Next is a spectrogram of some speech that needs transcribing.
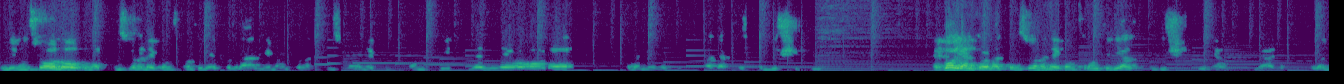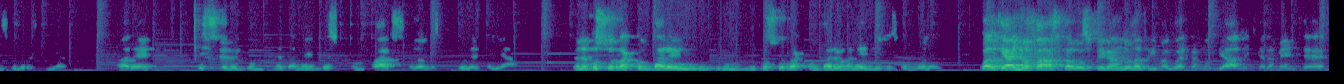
quindi non solo un'attenzione nei confronti dei programmi, ma anche un'attenzione nei confronti delle ore che vengono a queste discipline. E poi anche un'attenzione nei confronti di altre discipline ausiliarie, come la geografia, che pare essere completamente scomparsa dalla scuola italiana. Ve ne posso raccontare un, un, vi posso raccontare un aneddoto se volete. Qualche anno fa stavo spiegando la prima guerra mondiale, chiaramente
